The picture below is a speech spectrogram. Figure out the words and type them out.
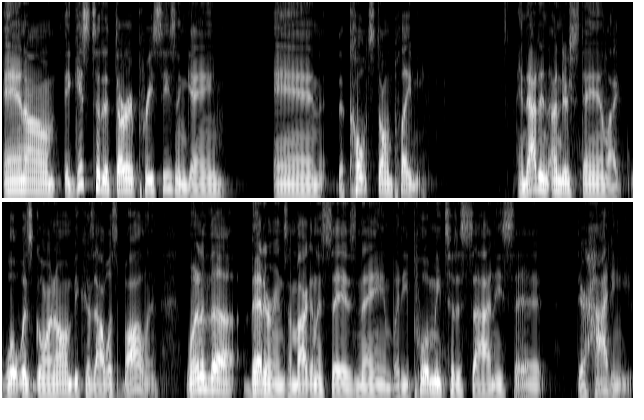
And um, it gets to the third preseason game, and the Colts don't play me. And I didn't understand like what was going on because I was balling. One of the veterans, I'm not gonna say his name, but he pulled me to the side and he said, They're hiding you.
